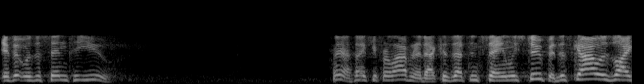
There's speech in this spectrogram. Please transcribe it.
if it was a sin to you. Yeah, thank you for laughing at that because that's insanely stupid. This guy was like,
